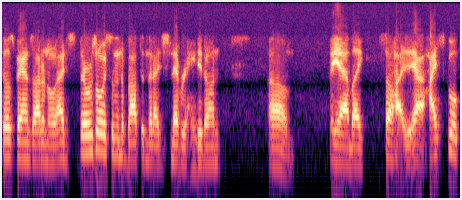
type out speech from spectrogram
those bands, I don't know. I just there was always something about them that I just never hated on. Um, but yeah, like so yeah, high school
